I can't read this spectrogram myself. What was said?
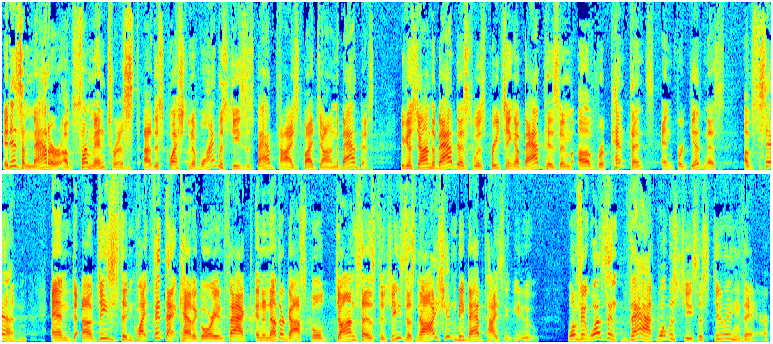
It is a matter of some interest, uh, this question of why was Jesus baptized by John the Baptist? Because John the Baptist was preaching a baptism of repentance and forgiveness of sin. And uh, Jesus didn't quite fit that category. In fact, in another gospel, John says to Jesus, No, I shouldn't be baptizing you. Well, if it wasn't that, what was Jesus doing there?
